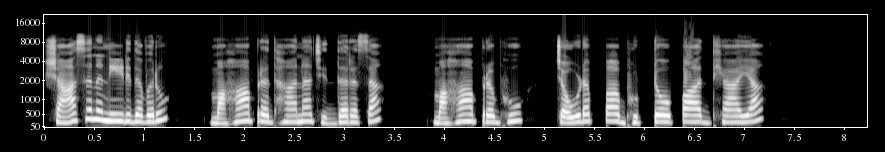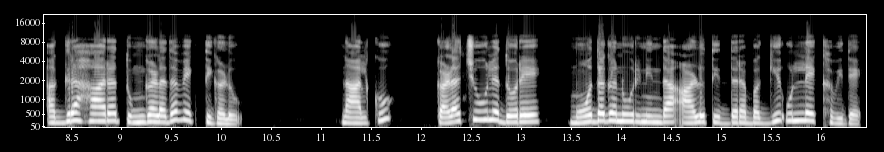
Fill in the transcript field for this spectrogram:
ಶಾಸನ ನೀಡಿದವರು ಮಹಾಪ್ರಧಾನ ಚಿದ್ದರಸ, ಮಹಾಪ್ರಭು ಚೌಡಪ್ಪ ಭುಟ್ಟೋಪಾಧ್ಯಾಯ, ಅಗ್ರಹಾರ ತುಂಗಳದ ವ್ಯಕ್ತಿಗಳು. ನಾಲ್ಕು, ಕಳಚೂಲ ದೊರೆ ಮೋದಗನೂರಿನಿಂದ ಆಳುತ್ತಿದ್ದರ ಬಗ್ಗೆ ಉಲ್ಲೇಖವಿದೆ.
